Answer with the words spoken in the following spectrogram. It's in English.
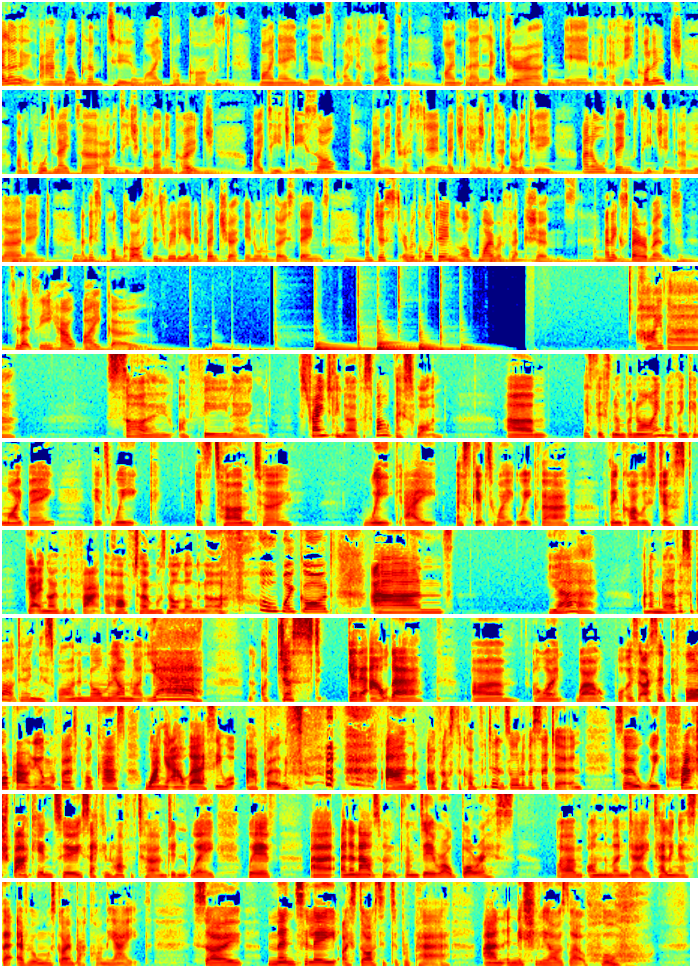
Hello and welcome to my podcast. My name is Isla Flood. I'm a lecturer in an FE college. I'm a coordinator and a teaching and learning coach. I teach ESOL. I'm interested in educational technology and all things teaching and learning. And this podcast is really an adventure in all of those things and just a recording of my reflections, an experiment. So let's see how I go. Hi there. So, I'm feeling strangely nervous about this one. Um, is this number nine? I think it might be. It's week, it's term two, week eight. I skipped a week, week there. I think I was just getting over the fact that half term was not long enough. oh my god. And yeah. And I'm nervous about doing this one. And normally I'm like, yeah, just get it out there. Um, I won't. Well, what is it I said before? Apparently on my first podcast, wang it out there, see what happens. and I've lost the confidence all of a sudden. So we crash back into second half of term, didn't we? With uh, an announcement from dear old Boris um, on the Monday telling us that everyone was going back on the 8th. So mentally, I started to prepare. And initially, I was like, oh,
